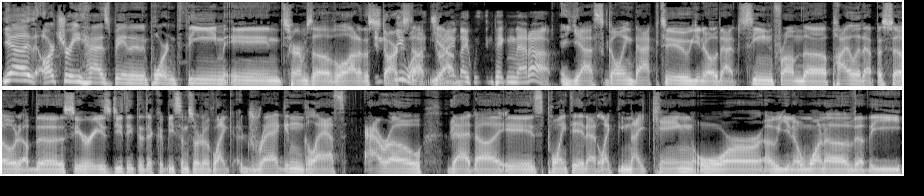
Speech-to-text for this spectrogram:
Yeah, archery has been an important theme in terms of a lot of the Stark the stuff. Yeah, right? like we've been picking that up. Yes, going back to you know that scene from the pilot episode of the series. Do you think that there could be some sort of like dragon glass arrow that uh, is pointed at like the Night King or uh, you know one of the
